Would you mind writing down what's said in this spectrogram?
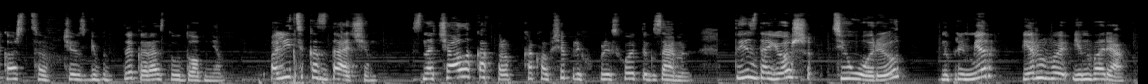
кажется, через ГИБДД гораздо удобнее. Политика сдачи. Сначала как, как вообще происходит экзамен? Ты сдаешь теорию, например, 1 января.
